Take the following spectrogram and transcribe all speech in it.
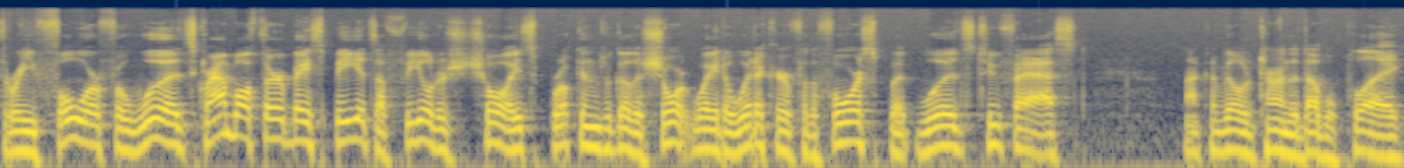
3-4 for Woods. Ground ball third base B. It's a fielder's choice. Brookens will go the short way to Whitaker for the force, but Woods too fast. Not going to be able to turn the double play.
